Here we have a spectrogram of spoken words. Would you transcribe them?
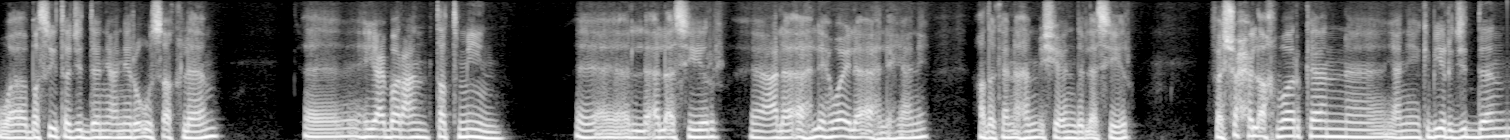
وبسيطة جدا يعني رؤوس أقلام. آه، هي عبارة عن تطمين آه، الأسير على أهله وإلى أهله يعني. هذا كان أهم شيء عند الأسير. فشح الأخبار كان يعني كبير جدا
